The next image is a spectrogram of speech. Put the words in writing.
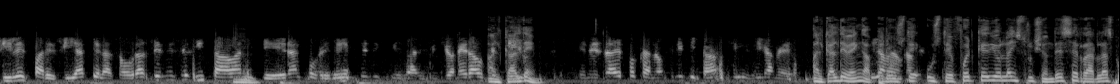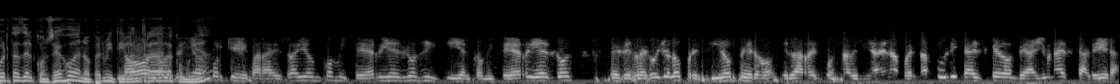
sí les parecía que las obras se necesitaban y que eran coherentes y que la decisión era objetiva. Alcalde. En esa época no criticaba, sí, dígame. Alcalde, venga, Dígame, pero usted, usted fue el que dio la instrucción de cerrar las puertas del consejo, de no permitir la entrada no, de la señor, comunidad. porque para eso hay un comité de riesgos y, y el comité de riesgos, desde luego yo lo presido, pero la responsabilidad de la fuerza pública es que donde hay una escalera,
